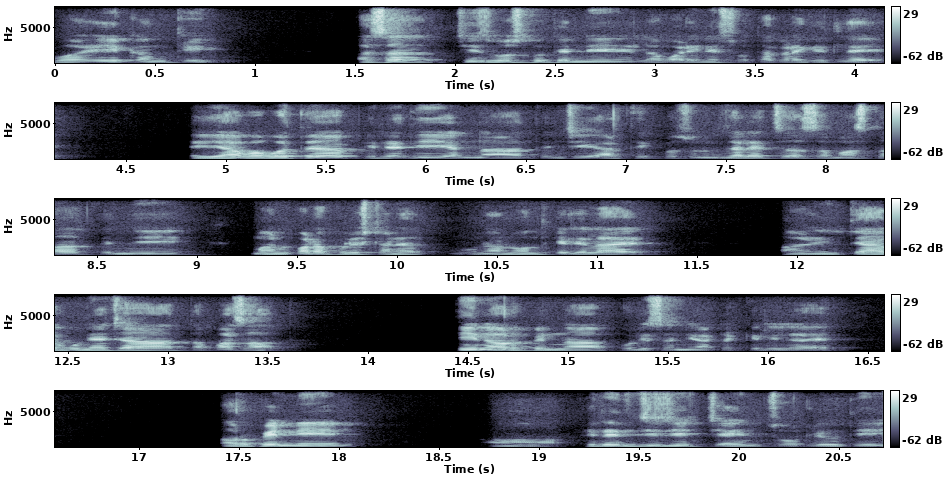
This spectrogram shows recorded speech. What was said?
व एक अंकी असं चीजवस्तू त्यांनी लबाडीने स्वतःकडे घेतले. याबाबत फिर्यादी यांना त्यांची आर्थिक फसवणूक झाल्याचं समजता त्यांनी मानपाडा पोलीस ठाण्यात गुन्हा नोंद केलेला आहे आणि त्या गुन्ह्याच्या तपासात तीन आरोपींना पोलिसांनी अटक केलेली आहे. आरोपींनी अं, फिर्यादीची जी चेन चोरली होती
